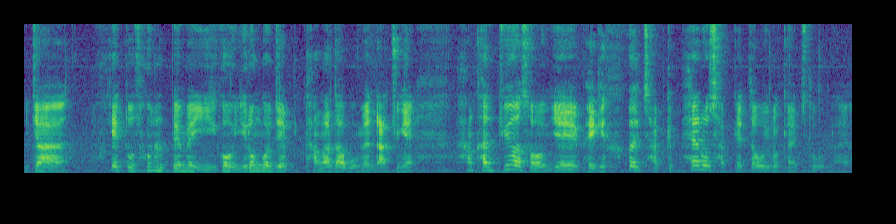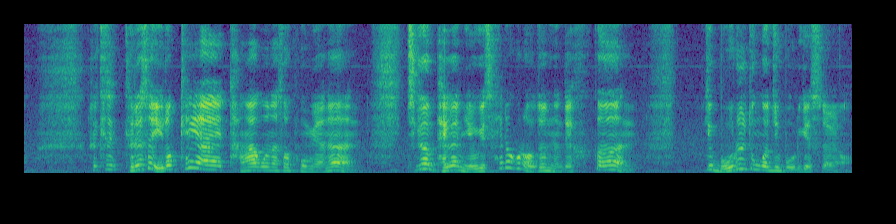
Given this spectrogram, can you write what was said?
이게 흙에 또 손을 빼면 이거 이런 거 이제 당하다 보면 나중에 한칸 띄어서 얘 백이 흙을 잡게 패로 잡겠다고 이렇게 할지도 몰라요. 그렇게 그래서 이렇게 당하고 나서 보면은 지금 백은 여기 세력을 얻었는데 흙은 이게 뭐를 둔 건지 모르겠어요.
